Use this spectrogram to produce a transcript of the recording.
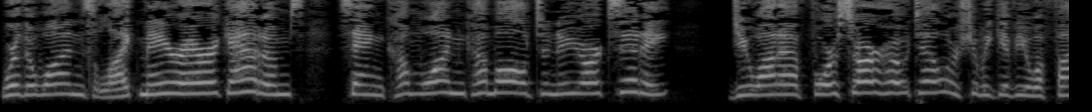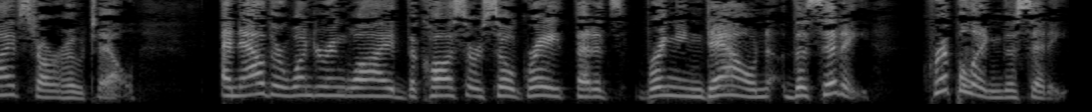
were the ones like Mayor Eric Adams saying, come one, come all to New York City. Do you want a four star hotel or should we give you a five star hotel? And now they're wondering why the costs are so great that it's bringing down the city, crippling the city.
